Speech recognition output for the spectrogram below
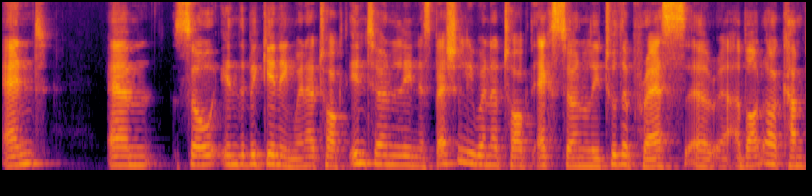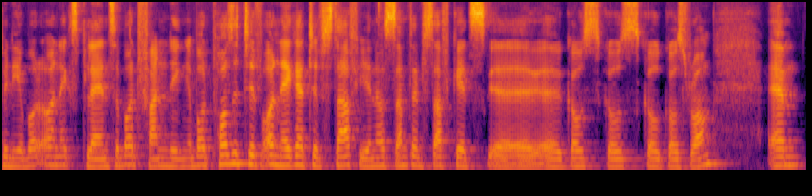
and um, so in the beginning, when I talked internally and especially when I talked externally to the press uh, about our company, about our next plans, about funding, about positive or negative stuff, you know, sometimes stuff gets uh, goes goes goes goes wrong. Um,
